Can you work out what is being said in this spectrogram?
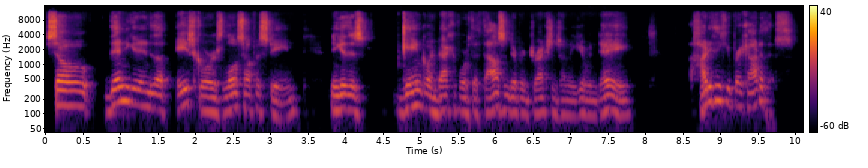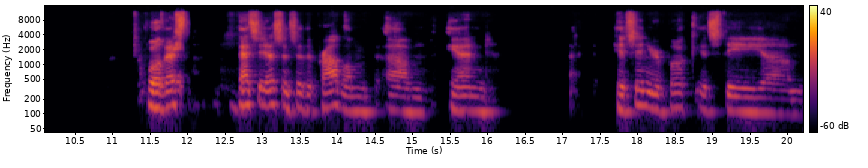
So then you get into the ACE scores, low self-esteem. You get this game going back and forth a thousand different directions on a given day. How do you think you break out of this? Well, that's that's the essence of the problem, um, and it's in your book. It's the um,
